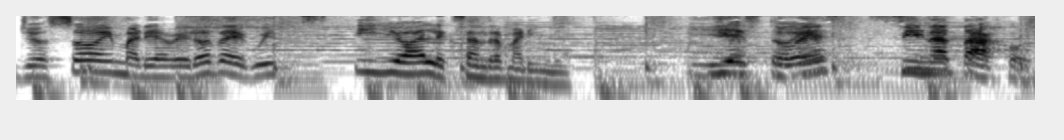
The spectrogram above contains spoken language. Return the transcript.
Yo soy María Vero Dewitz. Y yo, Alexandra Mariño. Y, esto es Sin Atajos.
